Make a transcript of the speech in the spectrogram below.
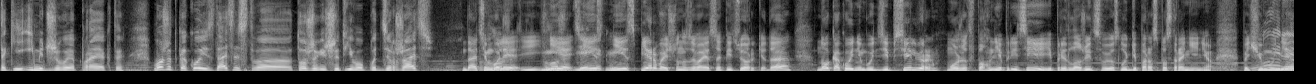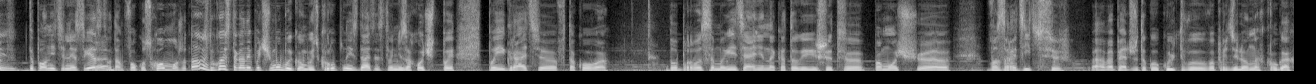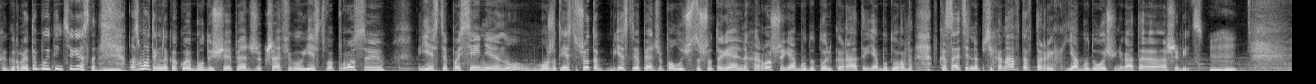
такие имиджевые проекты. Может, какое издательство тоже решит его поддержать да, тем вложит, более не, не, из, не из первой, что называется, пятерки, да, но какой-нибудь Deep Silver может вполне прийти и предложить свои услуги по распространению. Почему ну, нет? дополнительные средства, да? там Focus Home может. Но, с другой стороны, почему бы какое-нибудь крупное издательство не захочет по поиграть э, в такого доброго самаритянина, который решит э, помочь э, возродить а, опять же, такую культовую в определенных кругах игру. Это будет интересно. Mm-hmm. Посмотрим, на какое будущее. Опять же, к Шаферу есть вопросы, есть опасения. Ну, может, если что-то, если, опять же, получится что-то реально хорошее, я буду только рад, и я буду... В касательно психонавта вторых, я буду очень рад э, ошибиться. Mm-hmm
